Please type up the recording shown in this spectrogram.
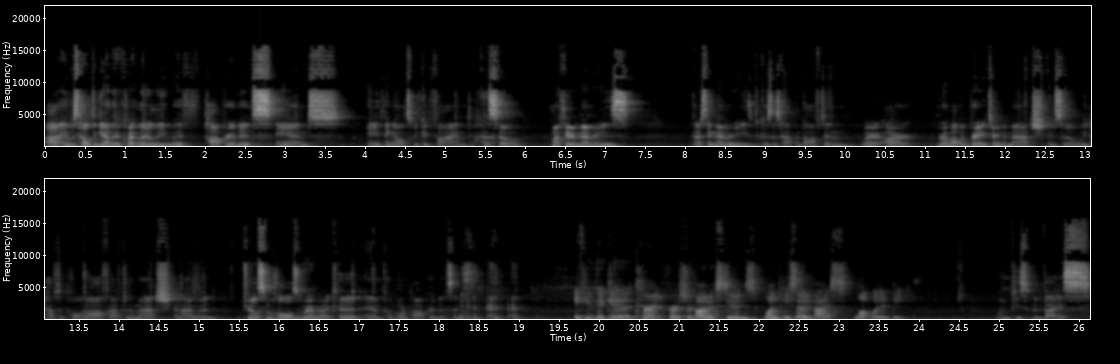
uh, it was held together quite literally with pop rivets and anything else we could find. And so my favorite memories, and I say memories because this happened often, where our robot would break during a match, and so we'd have to pull it off after the match, and I would drill some holes wherever I could and put more pop rivets in. if you could give current First Robotics students one piece of advice, what would it be? One piece of advice.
